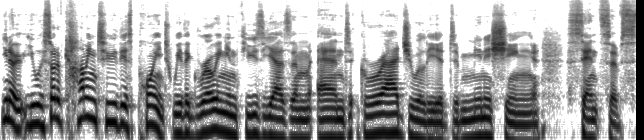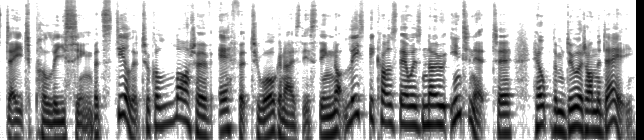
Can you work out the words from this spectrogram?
you know, you were sort of coming to this point with a growing enthusiasm and gradually a diminishing sense of state policing. But still, it took a lot of effort to organize this thing, not least because there was no internet to help them do it on the day.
